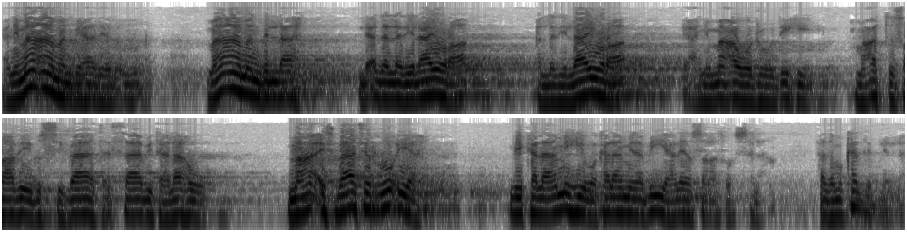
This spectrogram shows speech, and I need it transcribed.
يعني ما آمن بهذه الأمور. ما آمن بالله لأن الذي لا يرى الذي لا يرى يعني مع وجوده مع اتصافه بالصفات الثابتة له مع إثبات الرؤية بكلامه وكلام نبيه عليه الصلاة والسلام. هذا مكذب لله.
